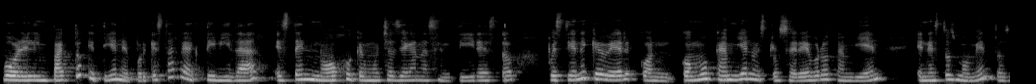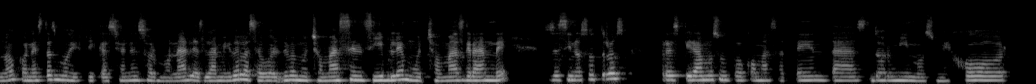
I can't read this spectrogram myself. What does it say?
por el impacto que tiene, porque esta reactividad, este enojo que muchas llegan a sentir, esto, pues tiene que ver con cómo cambia nuestro cerebro también en estos momentos, ¿no? Con estas modificaciones hormonales. La amígdala se vuelve mucho más sensible, mucho más grande. Entonces, si nosotros respiramos un poco más atentas, dormimos mejor,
